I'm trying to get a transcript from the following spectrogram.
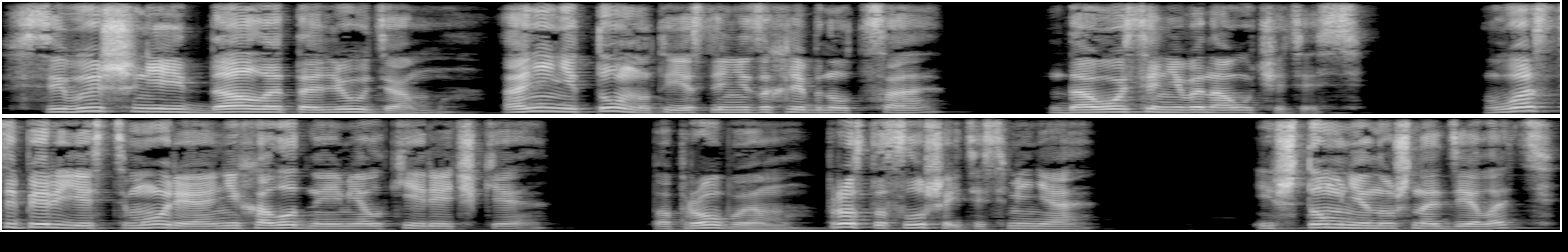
Всевышний дал это людям. Они не тонут, если не захлебнутся. До осени вы научитесь. У вас теперь есть море, а не холодные мелкие речки. Попробуем. Просто слушайтесь меня. И что мне нужно делать?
